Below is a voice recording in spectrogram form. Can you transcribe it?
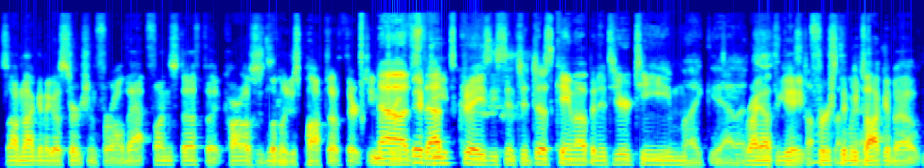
So I'm not going to go searching for all that fun stuff. But Carlos has literally just popped up 13. No, it's, that's crazy since it just came up and it's your team. Like, yeah, right out the gate. First thing we that. talk about.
